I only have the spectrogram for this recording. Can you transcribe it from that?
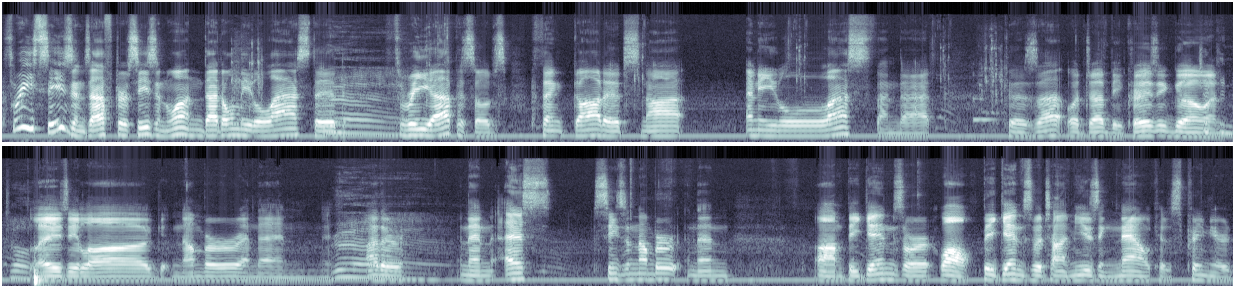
three seasons after season one that only lasted hmm. three episodes. Thank God it's not any less than that. Because that would just be crazy going. Lazy log number and then either hmm. and then S season number and then um, begins or well begins which I'm using now because Premiere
